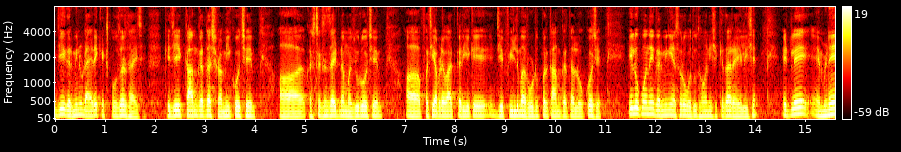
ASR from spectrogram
જે ગરમીનું ડાયરેક્ટ એક્સપોઝર થાય છે, કે જે કામ કરતા શ્રમિકો છે કન્સ્ટ્રક્શન સાઇટના મજૂરો છે પછી આપણે વાત કરીએ કે જે ફિલ્ડમાં રોડ ઉપર કામ કરતા લોકો છે, એ લોકોને ગરમીની અસરો વધુ થવાની શક્યતા રહેલી છે. એટલે એમણે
